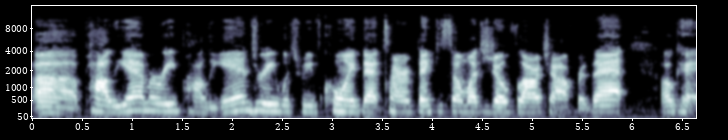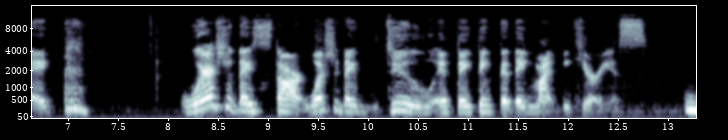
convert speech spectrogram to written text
uh, polyamory, polyandry, which we've coined that term. Thank you so much, Joe Flowerchild, for that. Okay. Where should they start? What should they do if they think that they might be curious?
